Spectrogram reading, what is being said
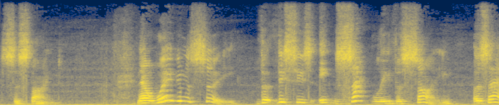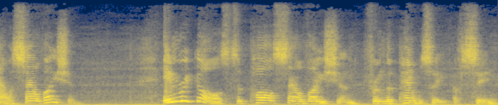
sustained. Now we're going to see that this is exactly the same as our salvation. In regards to past salvation from the penalty of sin,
